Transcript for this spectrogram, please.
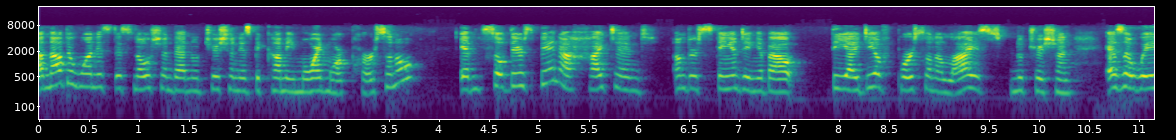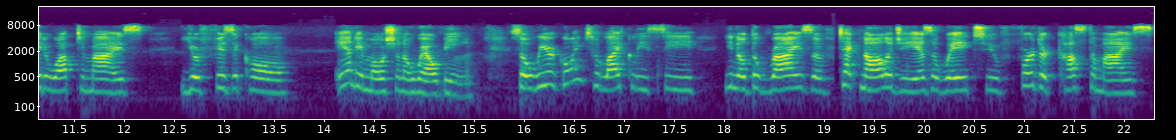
Another one is this notion that nutrition is becoming more and more personal and so there's been a heightened understanding about the idea of personalized nutrition as a way to optimize your physical and emotional well-being. So we are going to likely see, you know, the rise of technology as a way to further customize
